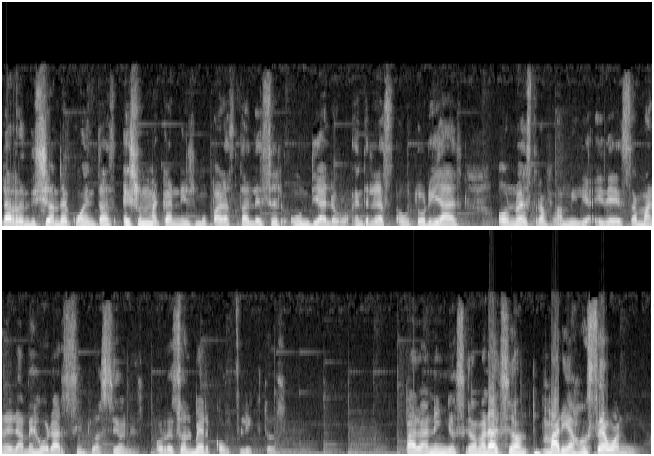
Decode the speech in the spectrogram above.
La rendición de cuentas es un mecanismo para establecer un diálogo entre las autoridades o nuestra familia y de esa manera mejorar situaciones o resolver conflictos. Para Niños y Cámara Acción, María José Bonilla.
